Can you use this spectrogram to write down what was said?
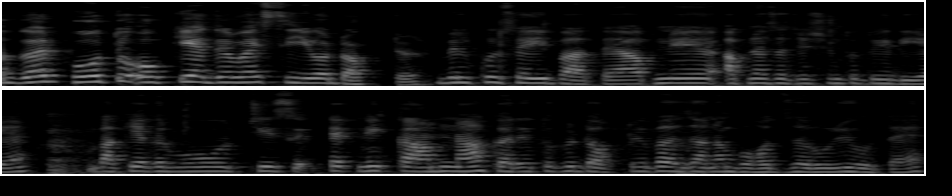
अगर हो तो okay otherwise see your doctor बिल्कुल सही बात है। आपने अपना सजेशन तो दे दिया है। बाकी अगर वो चीज़ टेक्निक काम ना करे तो फिर डॉक्टर के पास जाना बहुत ज़रूरी होता है।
